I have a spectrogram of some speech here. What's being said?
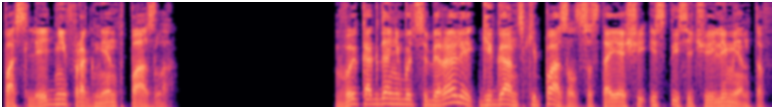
Последний фрагмент пазла. Вы когда-нибудь собирали гигантский пазл, состоящий из тысячи элементов?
